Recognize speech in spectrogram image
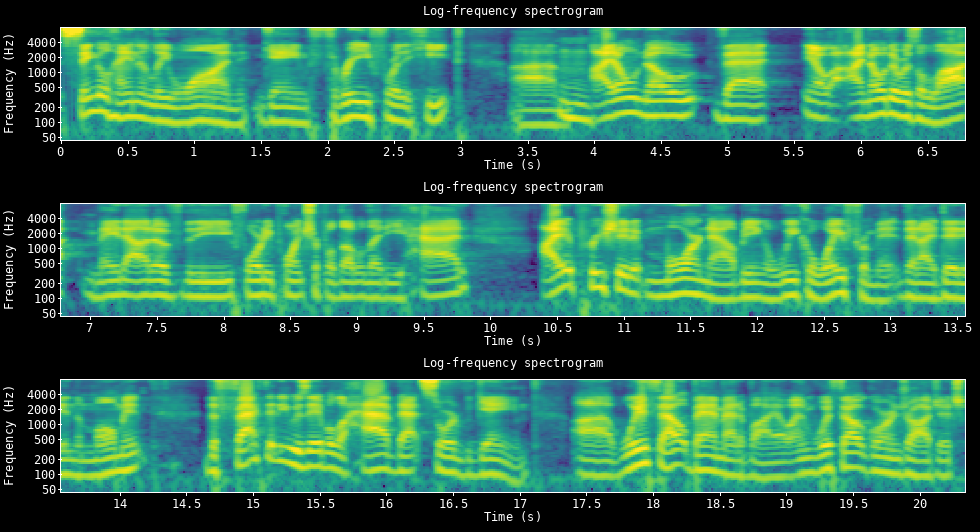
single handedly won game three for the Heat. Um, mm. I don't know that you know, I know there was a lot made out of the 40 point triple double that he had. I appreciate it more now being a week away from it than I did in the moment. The fact that he was able to have that sort of game uh, without Bam Adebayo and without Goran Dragic,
